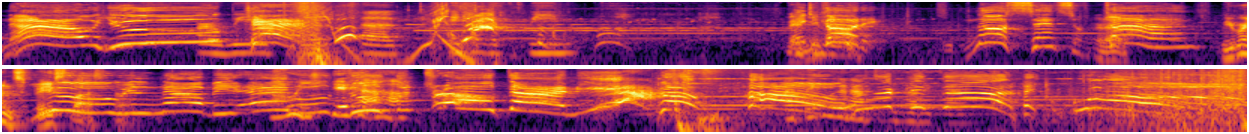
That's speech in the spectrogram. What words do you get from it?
Now you Are we can. the king and the queen? Maybe. And got it. With no sense of time. We were in space you last time. will now be oh, able Oh, yeah. to control time. Yeah. Go. Oh, we're gonna have to look do at that. Hey, Whoa.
